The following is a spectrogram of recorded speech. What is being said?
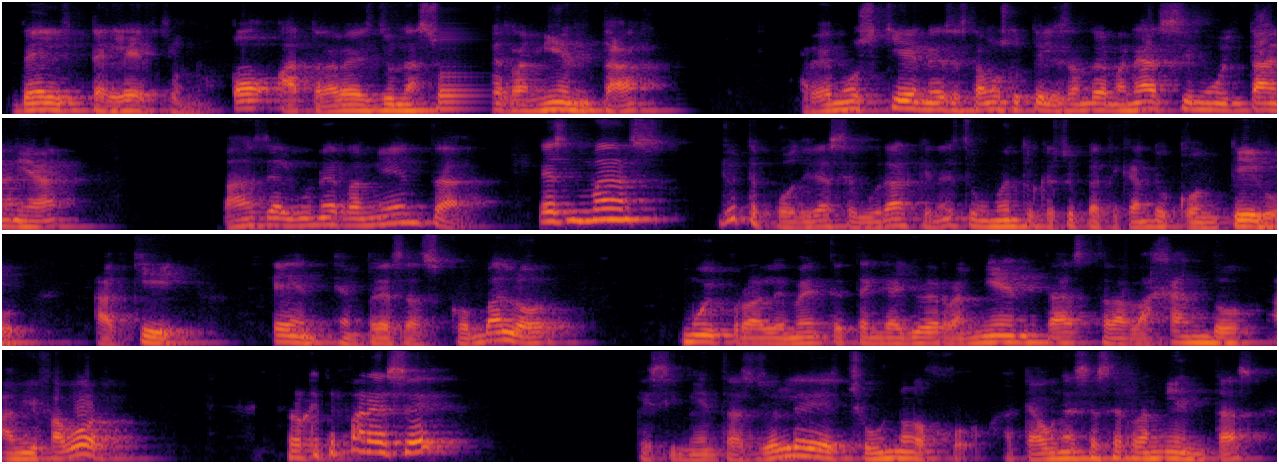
del teléfono o a través de una sola herramienta, sabemos quiénes estamos utilizando de manera simultánea más de alguna herramienta. Es más, yo te podría asegurar que en este momento que estoy platicando contigo aquí en Empresas con Valor, muy probablemente tenga yo herramientas trabajando a mi favor. Pero ¿qué te parece? Que si mientras yo le echo un ojo a cada una de esas herramientas,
